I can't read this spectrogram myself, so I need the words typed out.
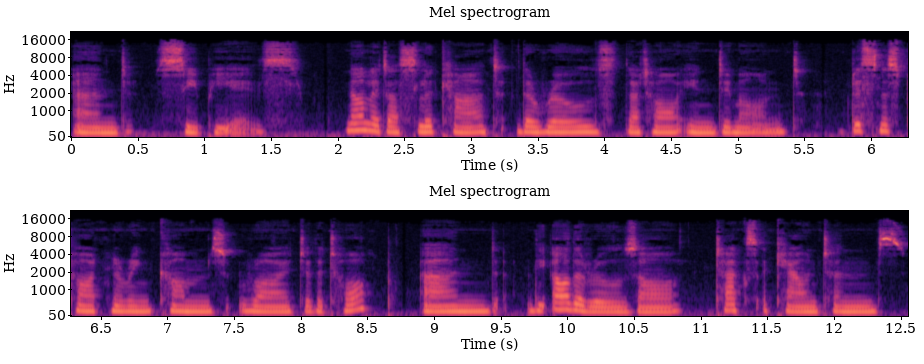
and CPAs. Now let us look at the roles that are in demand. Business partnering comes right to the top, and the other roles are tax accountants,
